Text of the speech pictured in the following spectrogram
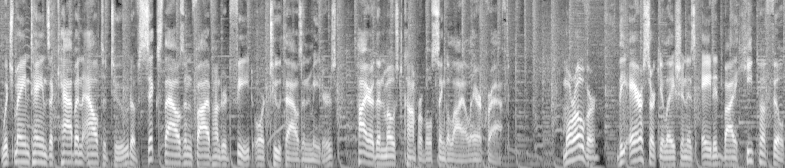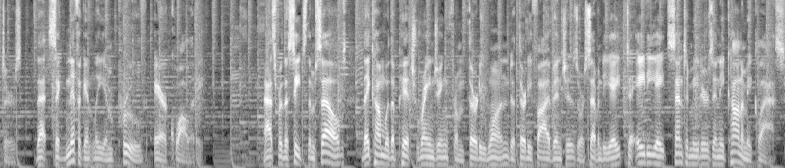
which maintains a cabin altitude of 6,500 feet or 2,000 meters, higher than most comparable single-aisle aircraft. Moreover, the air circulation is aided by HEPA filters that significantly improve air quality. As for the seats themselves, they come with a pitch ranging from 31 to 35 inches or 78 to 88 centimeters in economy class.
